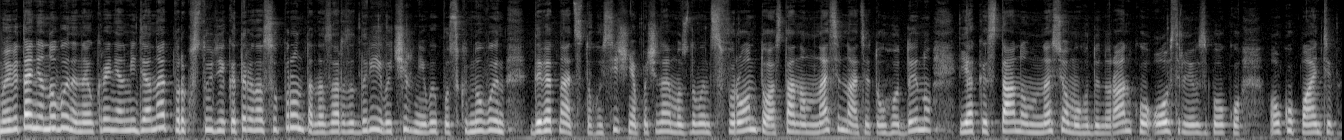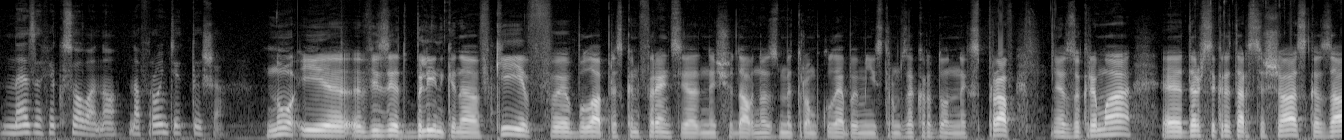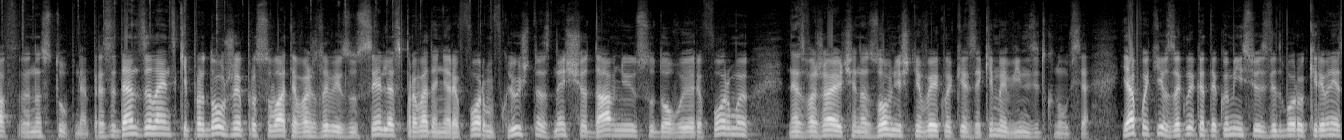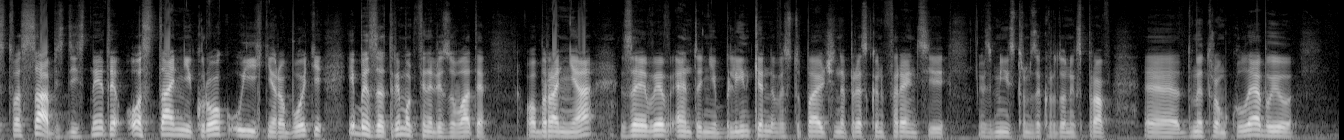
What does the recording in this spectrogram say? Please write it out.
Мої вітання новини на Ukrainian Media Network в студії Катерина Супрон та Назар Задарій. Вечірній випуск новин 19 січня. Починаємо з новин з фронту. А станом на 17 годину, як і станом на 7 годину ранку, обстрілів з боку окупантів не зафіксовано. На фронті тиша. Ну і е, візит Блінкена в Київ. Е, Була прес-конференція нещодавно з Дмитром Кулебою, міністром закордонних справ. Е, Зокрема, держсекретар США сказав наступне: президент Зеленський продовжує просувати важливі зусилля з проведення реформ, включно з нещодавньою судовою реформою, незважаючи на зовнішні виклики, з якими він зіткнувся. Я б хотів закликати комісію з відбору керівництва САП здійснити останній крок у їхній роботі і без затримок фіналізувати обрання, заявив Ентоні Блінкен, виступаючи на прес-конференції з міністром закордонних справ е, Дмитром Кулебою.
